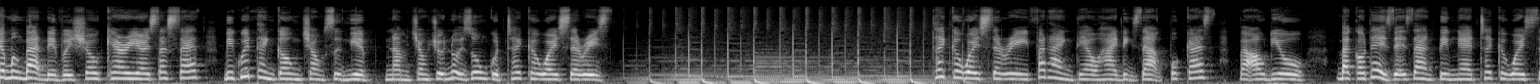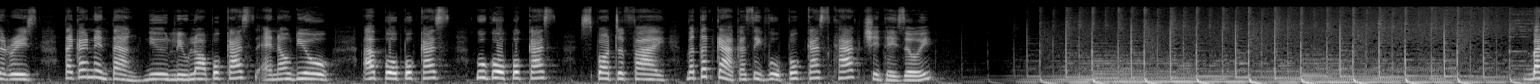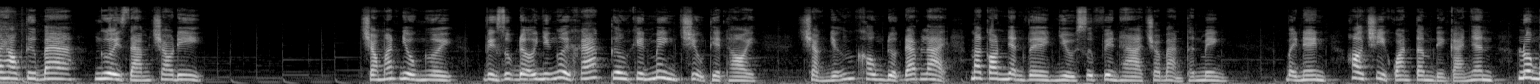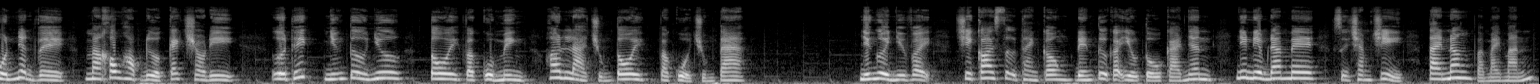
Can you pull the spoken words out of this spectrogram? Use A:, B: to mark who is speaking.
A: Chào mừng bạn đến với show Career Success, bí quyết thành công trong sự nghiệp nằm trong chuỗi nội dung của Takeaway Series. Takeaway Series phát hành theo hai định dạng podcast và audio. Bạn có thể dễ dàng tìm nghe Takeaway Series tại các nền tảng như Liều Lo Podcast and Audio, Apple Podcast, Google Podcast, Spotify và tất cả các dịch vụ podcast khác trên thế giới. Bài học thứ ba, người dám cho đi. Trong mắt nhiều người, việc giúp đỡ những người khác thường khiến mình chịu thiệt thòi. Chẳng những không được đáp lại mà còn nhận về nhiều sự phiền hà cho bản thân mình. Vậy nên, họ chỉ quan tâm đến cá nhân, luôn muốn nhận về mà không học được cách cho đi. Ưa thích những từ như tôi và của mình hơn là chúng tôi và của chúng ta. Những người như vậy chỉ coi sự thành công đến từ các yếu tố cá nhân như niềm đam mê, sự chăm chỉ, tài năng và may mắn.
